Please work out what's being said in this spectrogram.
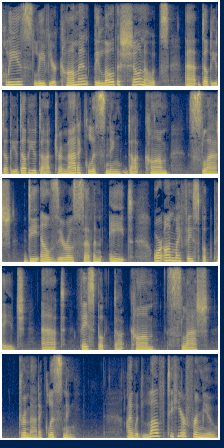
Please leave your comment below the show notes at www.dramaticlistening.com slash DL078 or on my Facebook page at facebook.com slash dramatic listening. I would love to hear from you.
